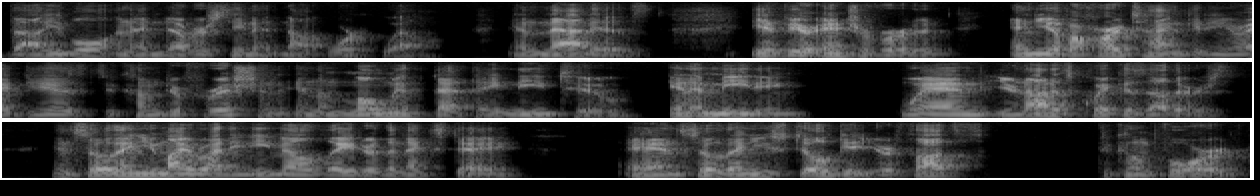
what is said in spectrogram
valuable, and I've never seen it not work well. And that is if you're introverted and you have a hard time getting your ideas to come to fruition in the moment that they need to in a meeting when you're not as quick as others. And so then you might write an email later the next day And so then you still get your thoughts to come forward.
